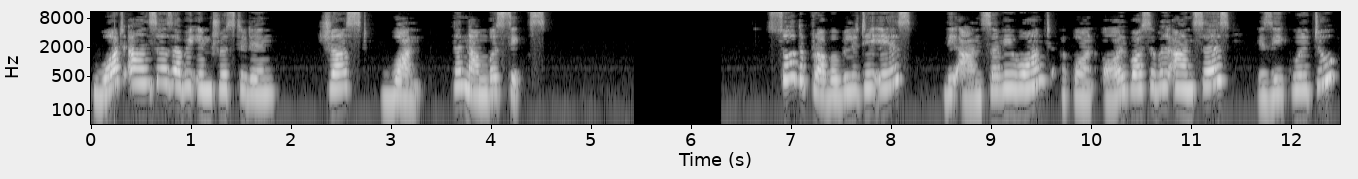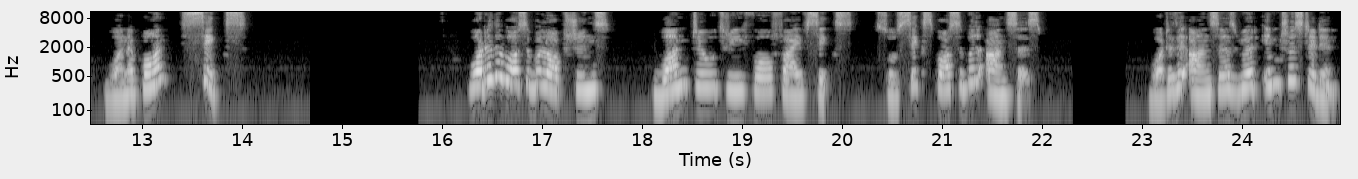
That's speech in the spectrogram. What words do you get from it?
What answers are we interested in? Just one, the number 6. So the probability is the answer we want upon all possible answers is equal to 1 upon 6. What are the possible options? 1, 2, 3, 4, 5, 6. So 6 possible answers. What are the answers we are interested in?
